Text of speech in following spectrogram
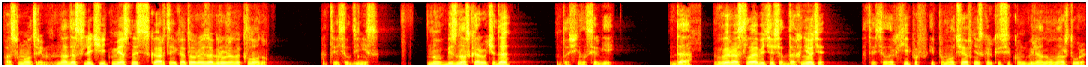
Посмотрим. Надо слечить местность с картой, которая загружена клону. — ответил Денис. «Ну, без нас, короче, да?» — уточнил Сергей. «Да, вы расслабитесь, отдохнете», — ответил Архипов и, помолчав несколько секунд, глянул на Артура.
